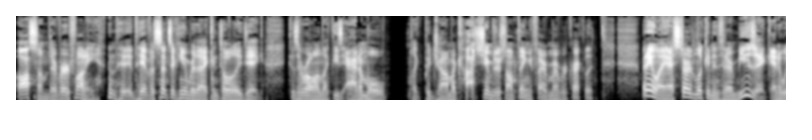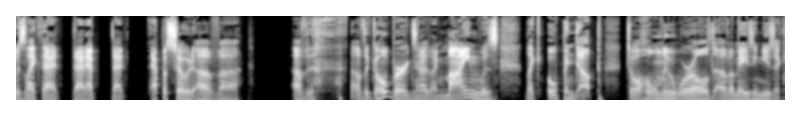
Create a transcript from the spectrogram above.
awesome. They're very funny. they have a sense of humor that I can totally dig because they're all in like these animal like pajama costumes or something, if I remember correctly. But anyway, I started looking into their music, and it was like that that ep- that episode of uh, of the of the Goldbergs, and I was, my mind was like opened up to a whole new world of amazing music.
